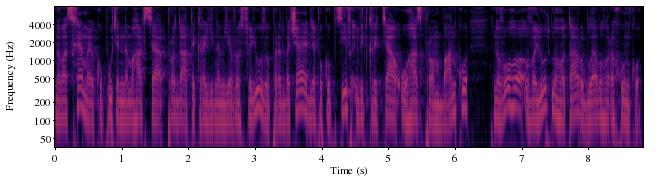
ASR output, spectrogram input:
Нова схема, яку Путін намагався продати країнам Євросоюзу, передбачає для покупців відкриття у Газпромбанку нового валютного та рублевого рахунку.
